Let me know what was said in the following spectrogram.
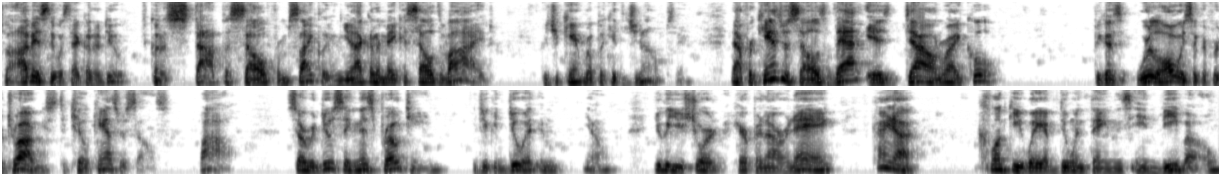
So obviously, what's that going to do? It's going to stop the cell from cycling, and you're not going to make a cell divide because you can't replicate the genome. See? Now, for cancer cells, that is downright cool because we're always looking for drugs to kill cancer cells. Wow. So reducing this protein, if you can do it, and you know, you could use short hairpin RNA, kind of clunky way of doing things in vivo,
